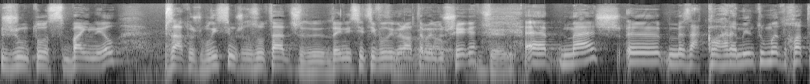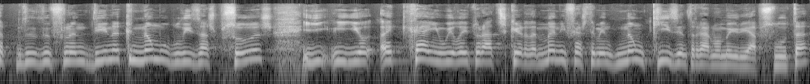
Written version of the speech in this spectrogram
juntou-se bem nele apesar dos belíssimos resultados de, da iniciativa liberal Sim, também do Chega, uh, mas, uh, mas há claramente uma derrota de, de Fernando Dina que não mobiliza as pessoas e, e a quem o eleitorado de esquerda manifestamente não quis entregar uma maioria absoluta,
